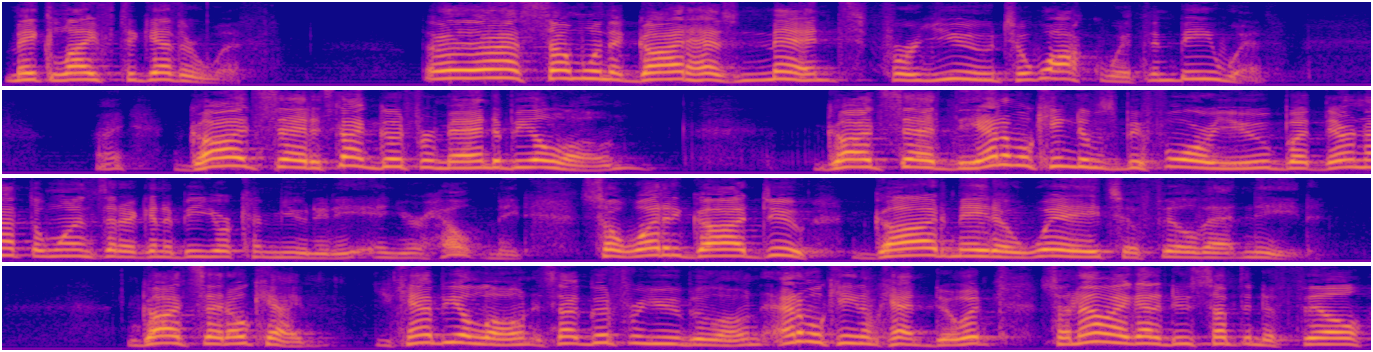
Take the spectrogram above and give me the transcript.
make life together with. They're not someone that God has meant for you to walk with and be with. Right? God said it's not good for man to be alone. God said the animal kingdom's before you, but they're not the ones that are going to be your community and your helpmate. So what did God do? God made a way to fill that need. God said, okay, you can't be alone. It's not good for you to be alone. Animal kingdom can't do it. So now I got to do something to fill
